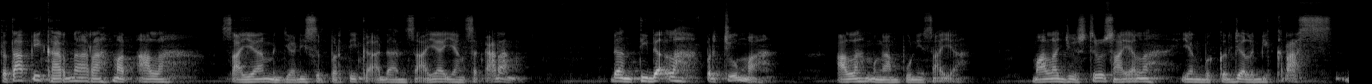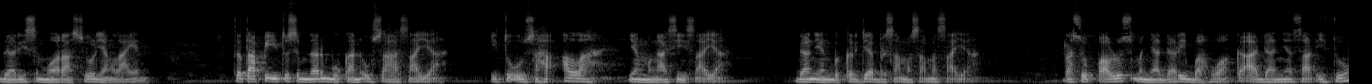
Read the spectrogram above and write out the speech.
Tetapi karena rahmat Allah saya menjadi seperti keadaan saya yang sekarang. Dan tidaklah percuma Allah mengampuni saya. Malah justru sayalah yang bekerja lebih keras dari semua rasul yang lain. Tetapi itu sebenarnya bukan usaha saya. Itu usaha Allah yang mengasihi saya dan yang bekerja bersama-sama saya. Rasul Paulus menyadari bahwa keadaannya saat itu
